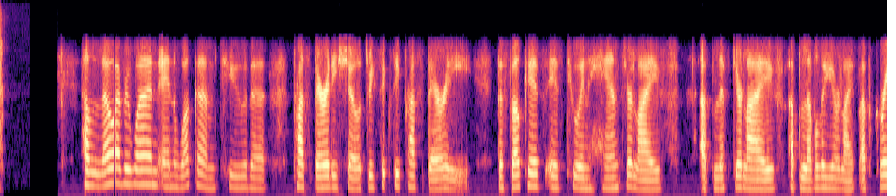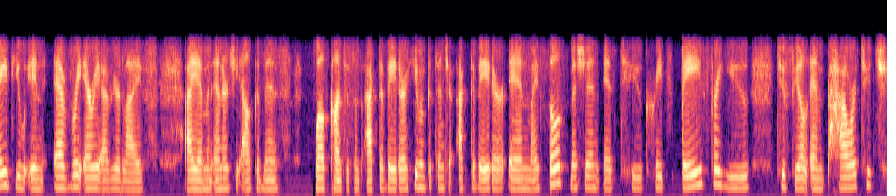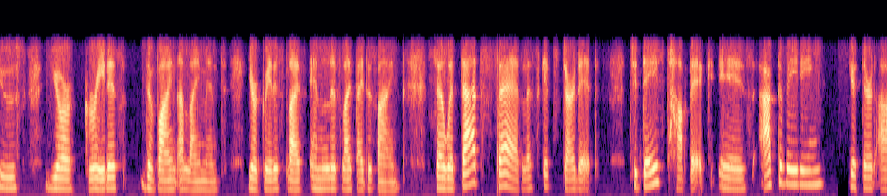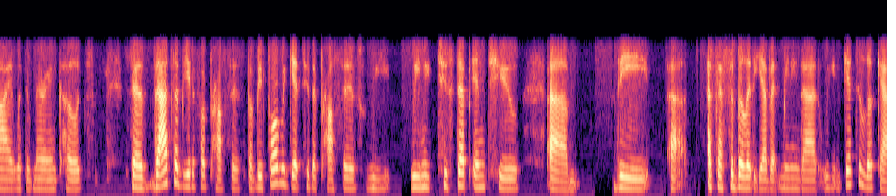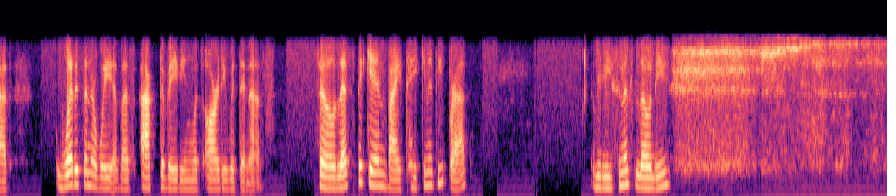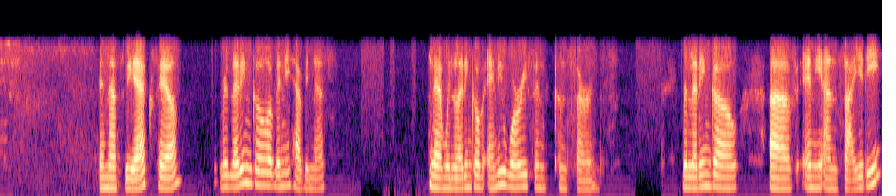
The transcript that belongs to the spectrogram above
Hello, everyone, and welcome to the Prosperity Show 360 Prosperity. The focus is to enhance your life, uplift your life, uplevel your life, upgrade you in every area of your life. I am an energy alchemist, wealth consciousness activator, human potential activator, and my soul's mission is to create space for you to feel empowered to choose your greatest divine alignment, your greatest life, and live life by design. So, with that said, let's get started. Today's topic is activating your third eye with Lemurian codes. So that's a beautiful process. But before we get to the process, we we need to step into um, the uh, accessibility of it, meaning that we get to look at what is in our way of us activating what's already within us. So let's begin by taking a deep breath, releasing it slowly. And as we exhale, we're letting go of any heaviness. And we're letting go of any worries and concerns. We're letting go of any anxiety,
